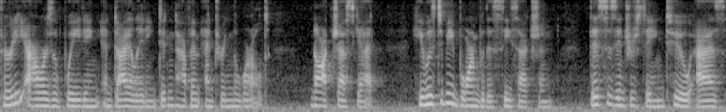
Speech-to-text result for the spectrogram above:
30 hours of waiting and dilating didn't have him entering the world. Not just yet. He was to be born with a C section. This is interesting too, as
